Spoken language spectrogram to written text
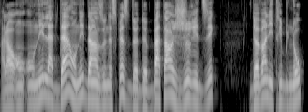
alors, on, est là-dedans, on est dans une espèce de, de, bataille juridique devant les tribunaux.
